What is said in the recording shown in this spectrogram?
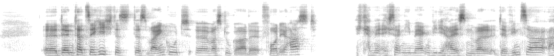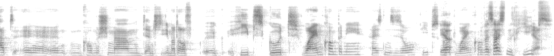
äh, denn tatsächlich, das, das Weingut, äh, was du gerade vor dir hast, ich kann mir echt gesagt nie merken, wie die heißen, weil der Winzer hat äh, irgendeinen komischen Namen, dann steht immer drauf äh, Heaps Good Wine Company, heißen sie so? Heaps Ja. Good Wine Company. Was heißt denn Heaps?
